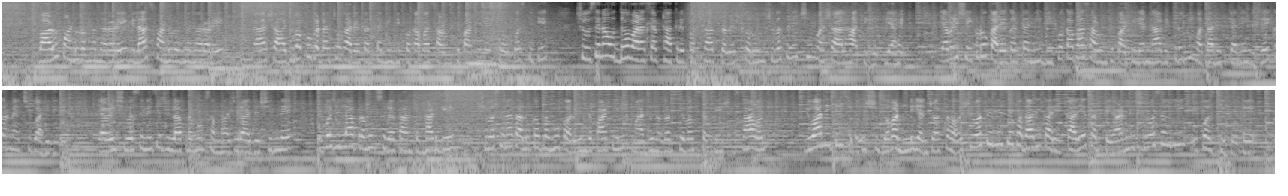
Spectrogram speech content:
बाळू पांडुरंग नरडे विलास पांडुरंग नरडे या शहाजीबापू गटाच्या कार्यकर्त्यांनी दीपकाबा साळुंखे पाटील यांच्या उपस्थितीत शिवसेना उद्धव बाळासाहेब ठाकरे पक्षात प्रवेश करून शिवसेनेची मशाल हाती घेतली आहे. यावेळी शेकडो कार्यकर्त्यांनी दीपकाबा साळुंखे पाटील यांना विक्रमी मताधिक्याने विजय करण्याची ग्वाही दिली. यावेळी शिवसेनेचे जिल्हाप्रमुख संभाजीराजे शिंदे उपजिल्हा प्रमुख सूर्यकांत घाडगे शिवसेना तालुका प्रमुख अरविंद पाटील माजी नगरसेवक सतीश सावंत युवा नेते सुरेश गवंड यांच्यासह शिवसेनेचे पदाधिकारी कार्यकर्ते आणि शिवसैनिक उपस्थित होते.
